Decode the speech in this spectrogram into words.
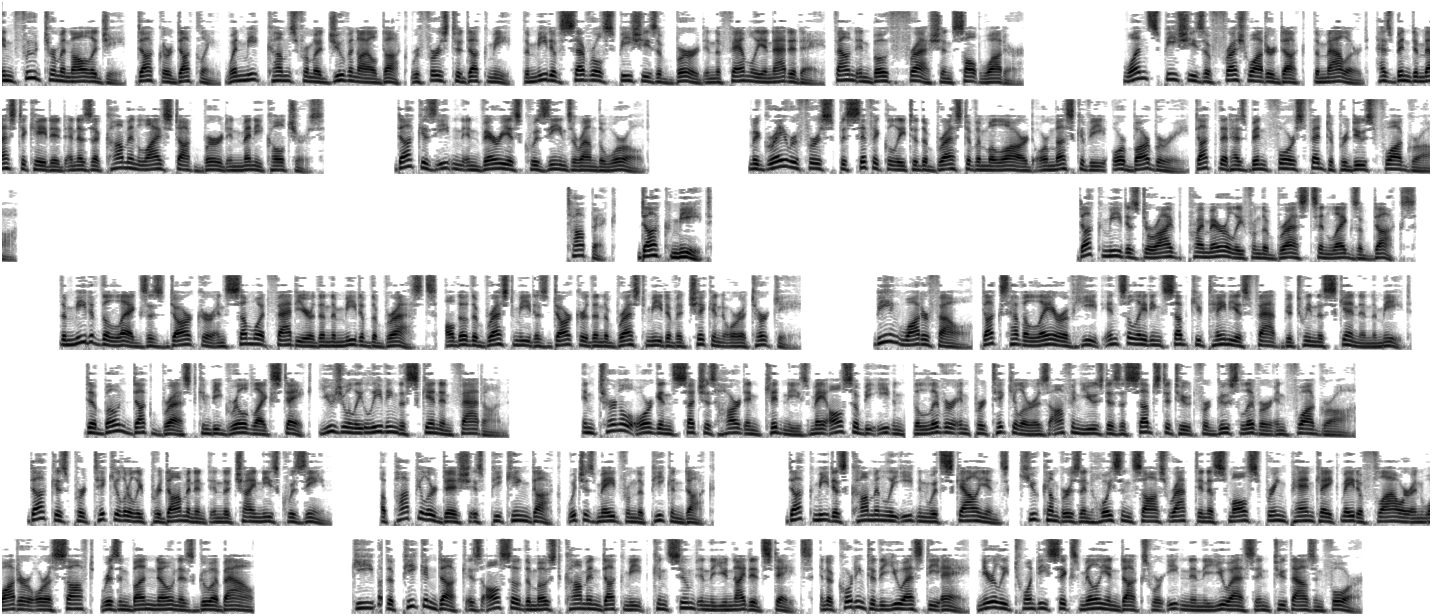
In food terminology, duck or duckling when meat comes from a juvenile duck refers to duck meat, the meat of several species of bird in the family Anatidae, found in both fresh and salt water. One species of freshwater duck, the mallard, has been domesticated and is a common livestock bird in many cultures. Duck is eaten in various cuisines around the world. Magret refers specifically to the breast of a mallard or muscovy or Barbary duck that has been force-fed to produce foie gras. Duck meat Duck meat is derived primarily from the breasts and legs of ducks. The meat of the legs is darker and somewhat fattier than the meat of the breasts, although the breast meat is darker than the breast meat of a chicken or a turkey. Being waterfowl, ducks have a layer of heat insulating subcutaneous fat between the skin and the meat. Deboned duck breast can be grilled like steak, usually leaving the skin and fat on. Internal organs such as heart and kidneys may also be eaten, the liver in particular is often used as a substitute for goose liver in foie gras. Duck is particularly predominant in the Chinese cuisine. A popular dish is Peking duck, which is made from the Pekin duck. Duck meat is commonly eaten with scallions, cucumbers and hoisin sauce wrapped in a small spring pancake made of flour and water or a soft, risen bun known as guabao. The Pekin duck is also the most common duck meat consumed in the United States, and according to the USDA, nearly 26 million ducks were eaten in the U.S. in 2004.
